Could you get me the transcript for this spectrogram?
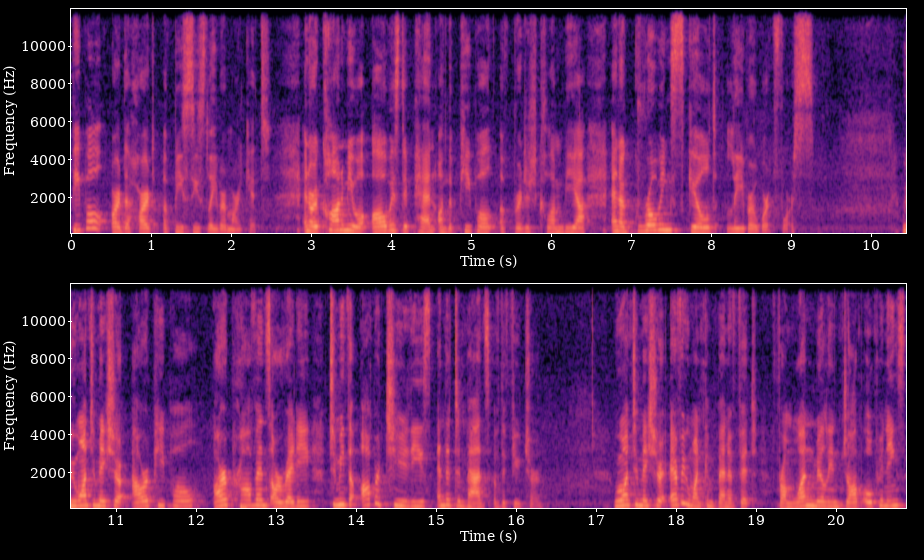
People are the heart of BC's labor market, and our economy will always depend on the people of British Columbia and a growing skilled labor workforce. We want to make sure our people, our province are ready to meet the opportunities and the demands of the future. We want to make sure everyone can benefit from 1 million job openings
